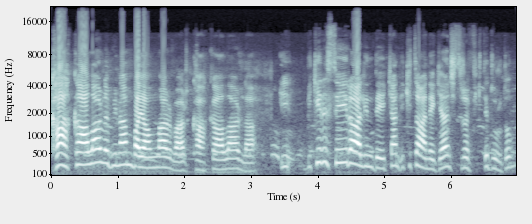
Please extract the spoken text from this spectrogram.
Kahkahalarla binen bayanlar var. Kahkahalarla. Bir kere seyir halindeyken iki tane genç trafikte durdum.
